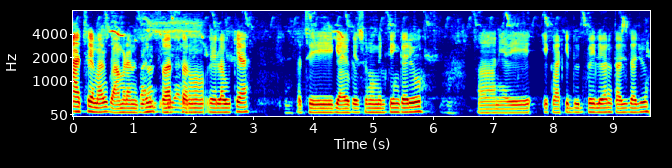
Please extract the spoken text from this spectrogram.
આ છે મારું ગામડાનું જીવન. સ્વાદ સવારમાં વહેલા ઉઠ્યા. પછી ગાયો, ભેંસોનું મિલ્કિંગ કર્યું. અને હવે એક વાટકી દૂધ પી લેવાનું તાજું તાજું.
